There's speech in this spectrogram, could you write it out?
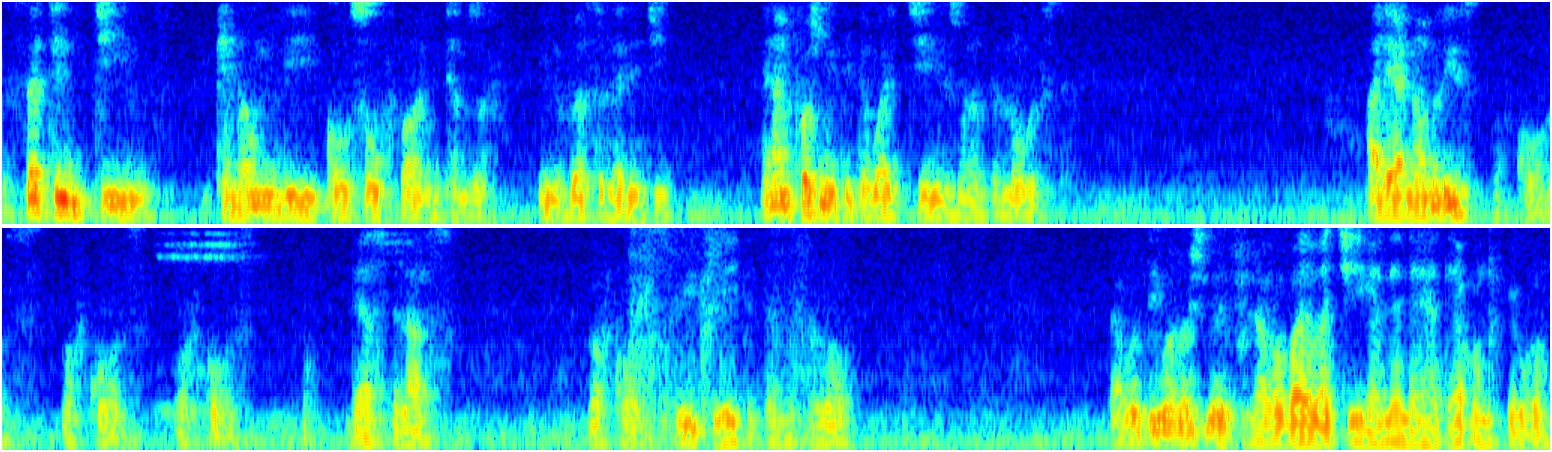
certain genes can only go so far in terms of universal energy. And unfortunately, the white gene is one of the lowest. Are there anomalies? Of course, of course, of course. They are still us. Of course, we created them after all. and then they had their own free will.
